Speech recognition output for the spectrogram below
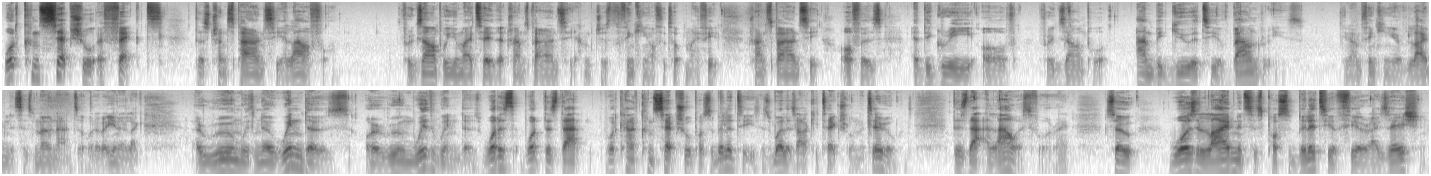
What conceptual effects does transparency allow for? For example, you might say that transparency, I'm just thinking off the top of my feet, transparency offers a degree of, for example, ambiguity of boundaries. You know, I'm thinking of Leibniz's monads or whatever, you know, like a room with no windows or a room with windows. What is what does that what kind of conceptual possibilities as well as architectural material ones does that allow us for, right? So was Leibniz's possibility of theorization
